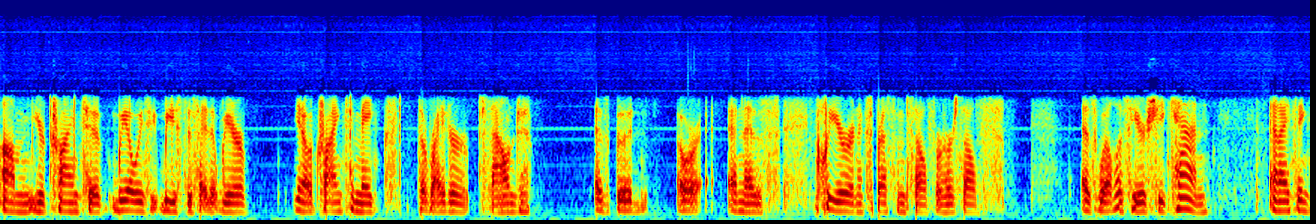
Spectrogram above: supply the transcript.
um, you're trying to. We always we used to say that we are, you know, trying to make the writer sound as good or and as clear and express himself or herself as well as he or she can. And I think,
